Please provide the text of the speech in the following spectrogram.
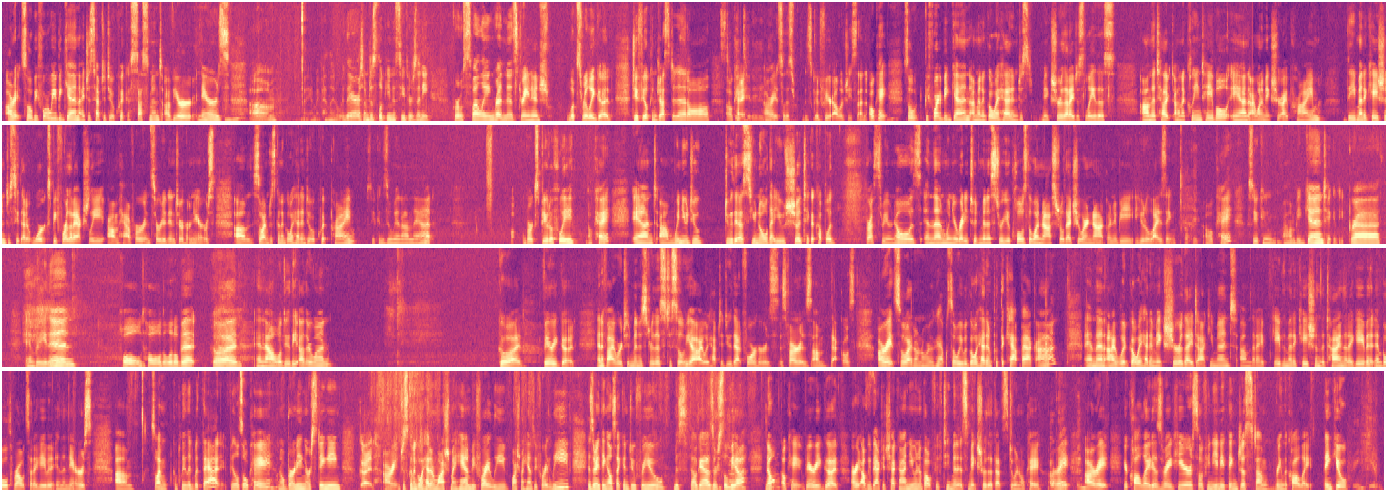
All right, so before we begin, I just have to do a quick assessment of your nares. Um, I have my pen light over there, so I'm just looking to see if there's any gross swelling, redness, drainage. Looks really good. Do you feel congested at all? Okay. today, All right, so this is good for your allergies then. Okay, so before I begin, I'm going to go ahead and just make sure that I just lay this on the on a clean table, and I want to make sure I prime the medication to see that it works before that I actually um, have her inserted into her nares. Um, so I'm just going to go ahead and do a quick prime, so you can zoom in on that works beautifully okay? And um, when you do do this you know that you should take a couple of breaths through your nose and then when you're ready to administer you close the one nostril that you are not going to be utilizing. Okay. okay? So you can um, begin take a deep breath and breathe in. Hold hold a little bit. Good. And now we'll do the other one. Good, very good. And if I were to administer this to Sylvia, I would have to do that for her as, as far as um, that goes. All right, so I don't know where the cap, so we would go ahead and put the cap back on. And then I would go ahead and make sure that I document um, that I gave the medication, the time that I gave it, and both routes that I gave it in the NARES. Um, so I'm completed with that. It feels okay. No burning or stinging. Good. All right. I'm just going to go ahead and wash my hand before I leave. Wash my hands before I leave. Is there anything else I can do for you, Miss Valgaz or Sylvia? No? Okay. Very good. All right. I'll be back to check on you in about 15 minutes to make sure that that's doing okay. All okay. right. All right. Your call light is right here. So if you need anything, just um, ring the call light. Thank you. Thank you.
